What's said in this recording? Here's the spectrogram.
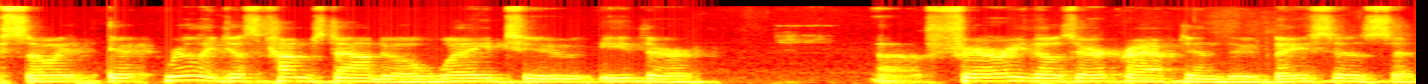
So it, it really just comes down to a way to either uh, ferry those aircraft into bases at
